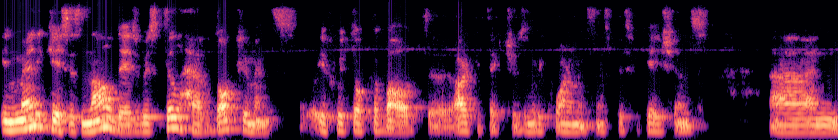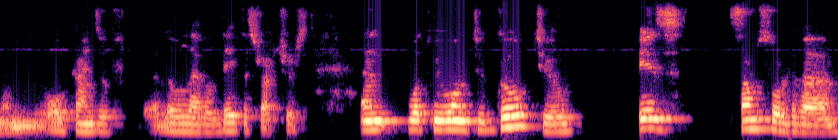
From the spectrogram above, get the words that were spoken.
in many cases nowadays, we still have documents if we talk about uh, architectures and requirements and specifications uh, and, and, all kinds of low level data structures. And what we want to go to is some sort of a,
